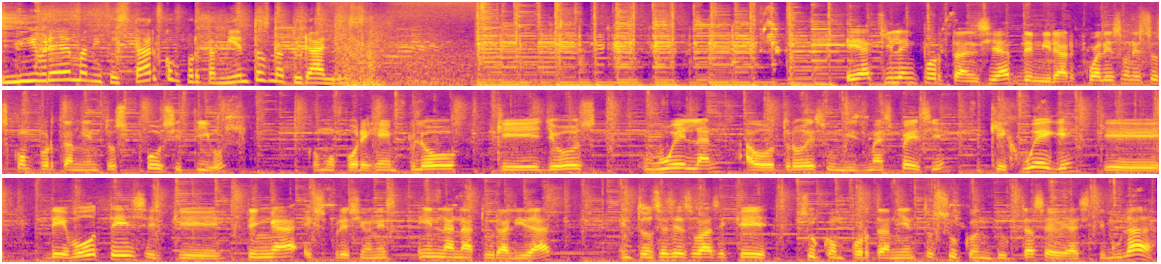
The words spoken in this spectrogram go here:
Libre de manifestar comportamientos naturales. He aquí la importancia de mirar cuáles son estos comportamientos positivos, como por ejemplo que ellos vuelan a otro de su misma especie, que juegue, que de botes, el que tenga expresiones en la naturalidad. Entonces eso hace que su comportamiento, su conducta se vea estimulada.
